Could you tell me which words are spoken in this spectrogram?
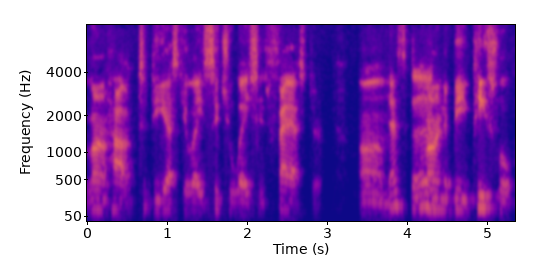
learn how to de-escalate situations faster. Um, That's good. learn to be peaceful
